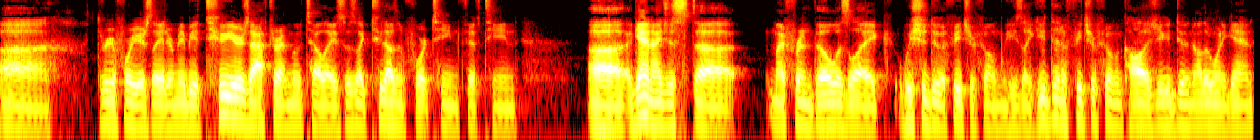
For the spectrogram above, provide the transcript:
uh, three or four years later, maybe two years after I moved to LA, so it was like 2014, 15. Uh, again, I just uh, my friend Bill was like, we should do a feature film. He's like, you did a feature film in college, you could do another one again.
